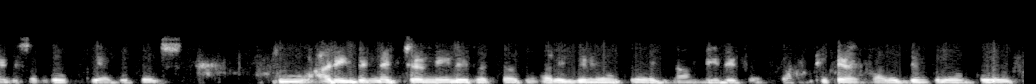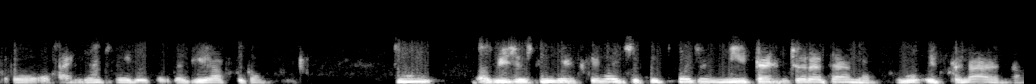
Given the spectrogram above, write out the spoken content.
ने भी सब रोक किया बिकॉज़ तू हर एक दिन लेक्चर नहीं ले सकता तो हर एक दिन लोगों को एग्ज़ाम नहीं दे सकता ठीक है? हर एक दिन तो लोगों को असाइनमेंट्स नहीं दे सकता कि आपको कंप्लीट तू अभी जो स्टूडेंट्स के पास जो खुद का जो मी टाइम जो रहता है ना वो इतना है ना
